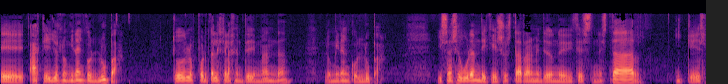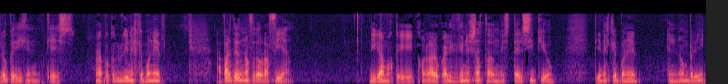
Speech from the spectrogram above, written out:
eh, a que ellos lo miran con lupa. Todos los portales que la gente manda lo miran con lupa y se aseguran de que eso está realmente donde dices estar y que es lo que dicen que es. porque tú tienes que poner, aparte de una fotografía, digamos que con la localización exacta donde está el sitio, tienes que poner el nombre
